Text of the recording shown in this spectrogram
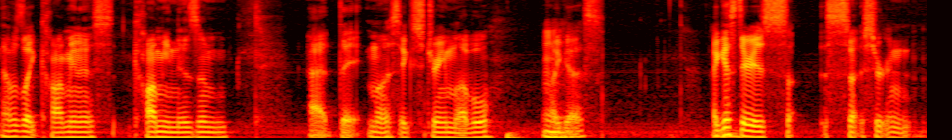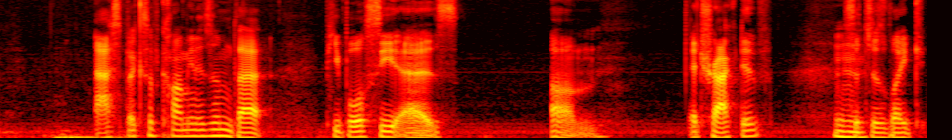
that was like communist communism at the most extreme level. I Mm. guess. I guess there is s- s- certain aspects of communism that people see as um, attractive, Mhm. such as like,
